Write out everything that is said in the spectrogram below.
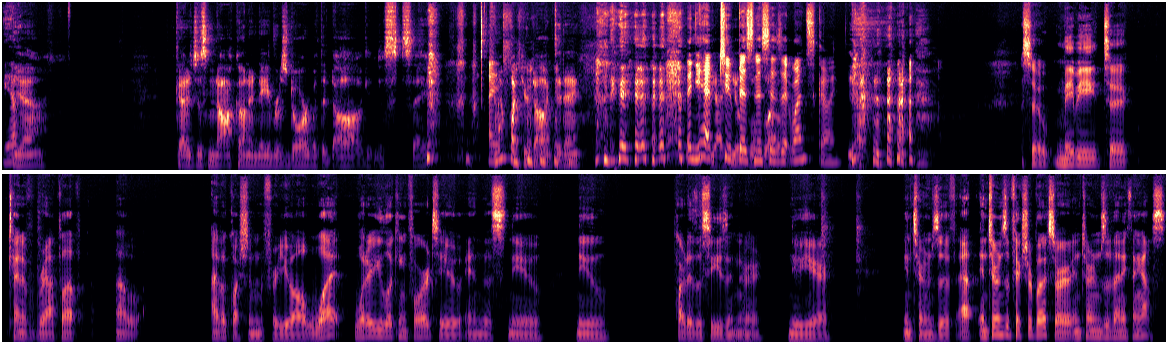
Yep. Yeah. Got to just knock on a neighbor's door with a dog and just say, "Can I, I walk your dog today?" then you have yeah, two businesses at once going. Yeah. so maybe to kind of wrap up, uh, I have a question for you all. What what are you looking forward to in this new new part of the season or new year in terms of uh, in terms of picture books or in terms of anything else?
